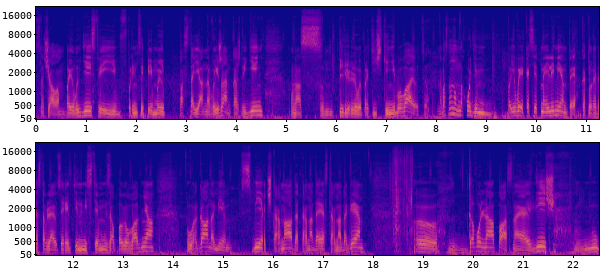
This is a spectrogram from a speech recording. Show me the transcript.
С началом боевых действий, в принципе, мы постоянно выезжаем каждый день. У нас перерывы практически не бывают. В основном находим боевые кассетные элементы, которые доставляются реактивными системами залпового огня, ураганами, смерч, торнадо, торнадо С, торнадо Г. Э, Довольно опасная вещь. Ну,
